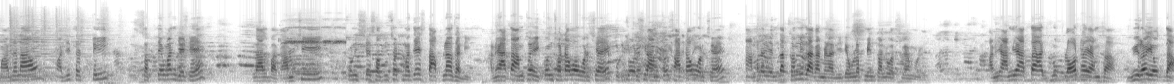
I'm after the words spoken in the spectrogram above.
माझं नाव माझी तष्टी सत्यवान जेठे लालबाग. आमची एकोणीसशे सदुसष्टमध्ये स्थापना झाली. आणि आता आमचं एकोणसाठावं वर्ष आहे. पुढच्या वर्षी आमचं साठावं वर्ष आहे. आम्हाला यंदा कमी जागा मिळाली डेव्हलपमेंट चालू असल्यामुळे. आणि आम्ही आता जो प्लॉट आहे आमचा वीरयोद्धा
